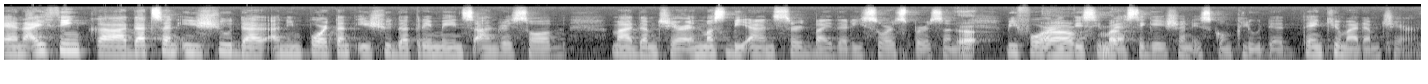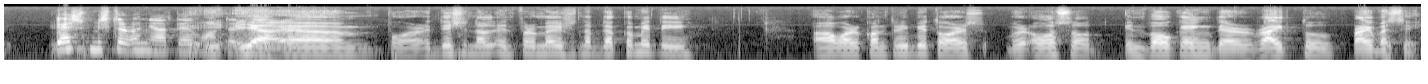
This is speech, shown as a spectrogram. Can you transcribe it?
And I think uh, that's an issue that, an important issue that remains unresolved, Madam Chair, and must be answered by the resource person Uh, before uh, this ma- investigation is concluded. Thank you, Madam Chair. Yes, Mr. Oñate wanted to. Yeah, um, for additional information of the committee, our contributors were also invoking their right to privacy.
